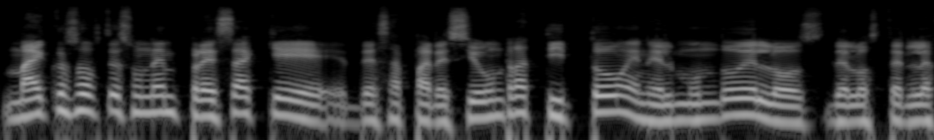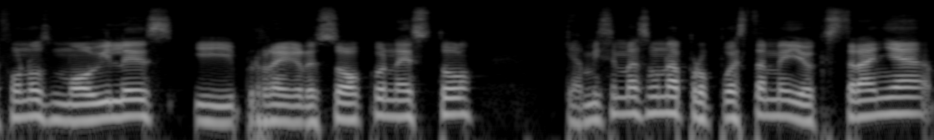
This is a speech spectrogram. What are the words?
Microsoft es una empresa que desapareció un ratito en el mundo de los, de los teléfonos móviles y regresó con esto, que a mí se me hace una propuesta medio extraña,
